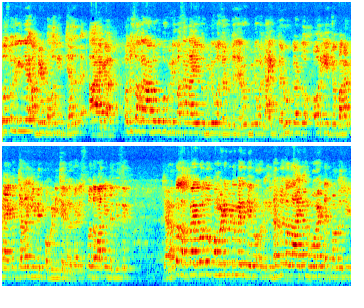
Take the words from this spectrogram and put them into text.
दोस्तों लेकिन ये अपडेट बहुत ही जल्द आएगा। और दोस्तों अगर आप लोगों को वीडियो पसंद आई है तो वीडियो को ज़रूर से ज़रूर वीडियो को लाइक ज़रूर कर दो। और ये जो बगल में आइकन चला, ये मेरी कॉमेडी चैनल का इसको दबा के जल्दी से। चैनल को सब्सक्राइब कर दो कॉमेडी वीडियो मेरी देख लो। इधर जो चल रहा आइकन वो है टेक्नोलॉजी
